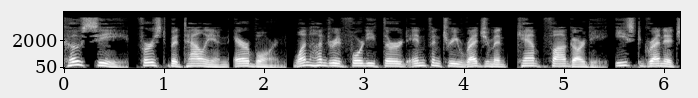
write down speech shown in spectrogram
Co-C, 1st Battalion Airborne, 143rd Infantry Regiment, Camp Fogarty, East Greenwich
